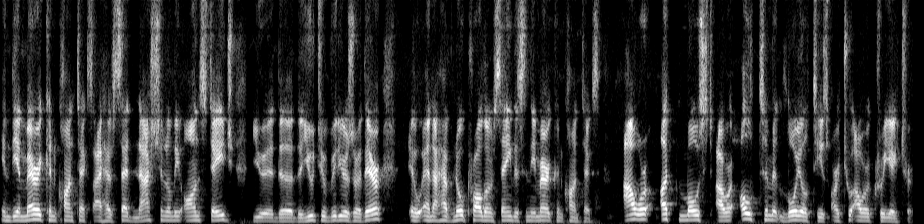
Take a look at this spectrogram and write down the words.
In the American context, I have said nationally on stage. You, the the YouTube videos are there, uh, and I have no problem saying this in the American context. Our utmost, our ultimate loyalties are to our Creator,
